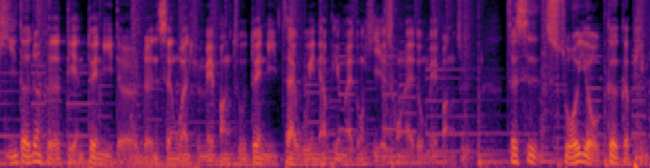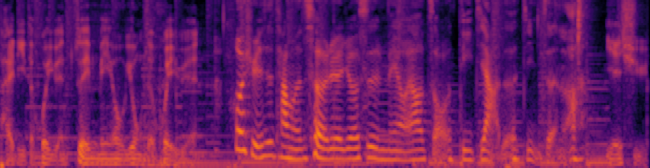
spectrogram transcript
提的任何的点，对你的人生完全没帮助，对你在无印良品买东西也从来都没帮助。这是所有各个品牌里的会员最没有用的会员。或许是他们策略就是没有要走低价的竞争啦。也许，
